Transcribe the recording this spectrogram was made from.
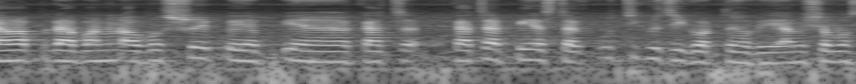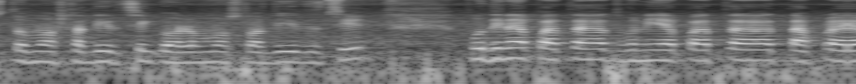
কাবাবটা বানান, অবশ্যই কাঁচা কাঁচা পেঁয়াজটা কুচি কুচি করতে হবে। আমি সমস্ত মশলা দিয়ে দিচ্ছি, গরম মশলা দিয়ে দিচ্ছি। পুদিনা পাতা, ধনিয়া পাতা, তারপরে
